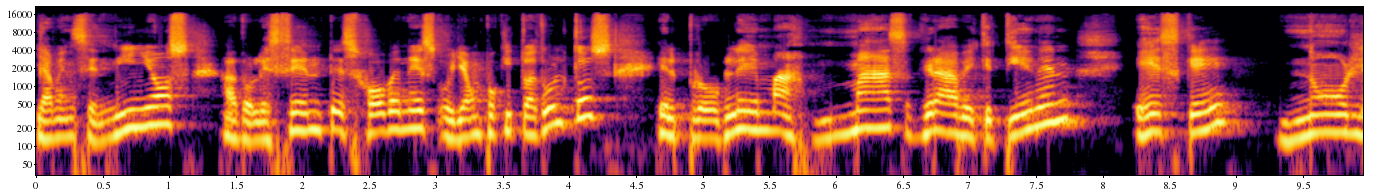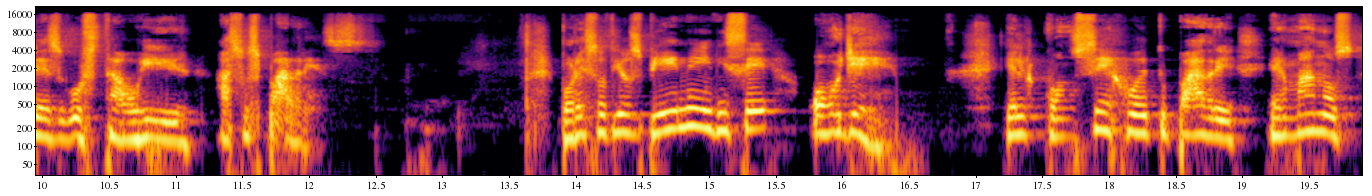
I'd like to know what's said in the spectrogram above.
Llámense niños, adolescentes, jóvenes o ya un poquito adultos. El problema más grave que tienen es que no les gusta oír a sus padres. Por eso Dios viene y dice, oye, el consejo de tu padre, hermanos,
